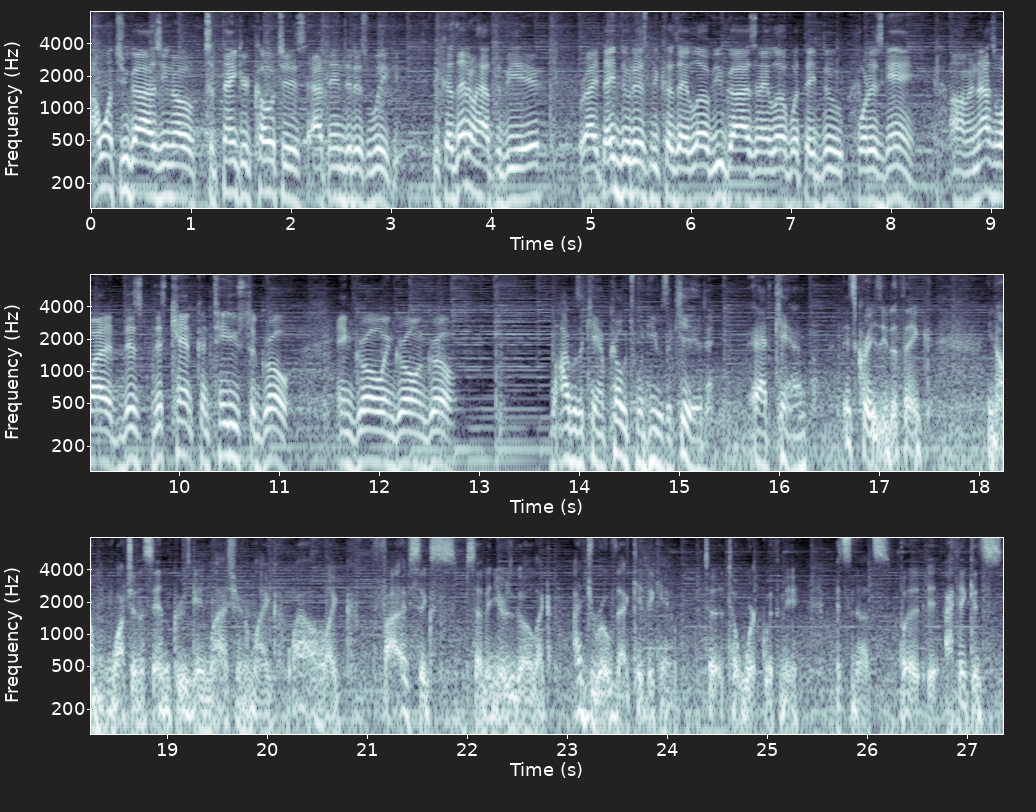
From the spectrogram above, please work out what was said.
I want you guys, you know, to thank your coaches at the end of this week because they don't have to be here, right? They do this because they love you guys and they love what they do for this game. Um, and that's why this, this camp continues to grow and grow and grow and grow. I was a camp coach when he was a kid at camp. It's crazy to think, you know, I'm watching a Santa Cruz game last year and I'm like, wow, like five, six, seven years ago, like I drove that kid to camp to, to work with me. It's nuts, but it, I think it's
